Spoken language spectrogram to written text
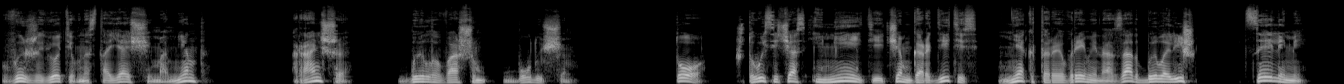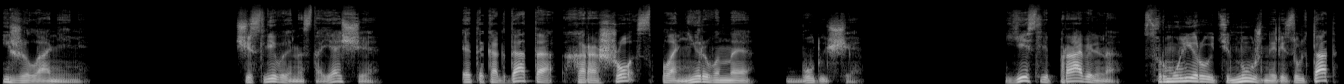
вы живете в настоящий момент, раньше было вашим будущим. То, что вы сейчас имеете и чем гордитесь, некоторое время назад было лишь целями и желаниями. Счастливое настоящее — это когда-то хорошо спланированное будущее. Если правильно сформулируете нужный результат,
